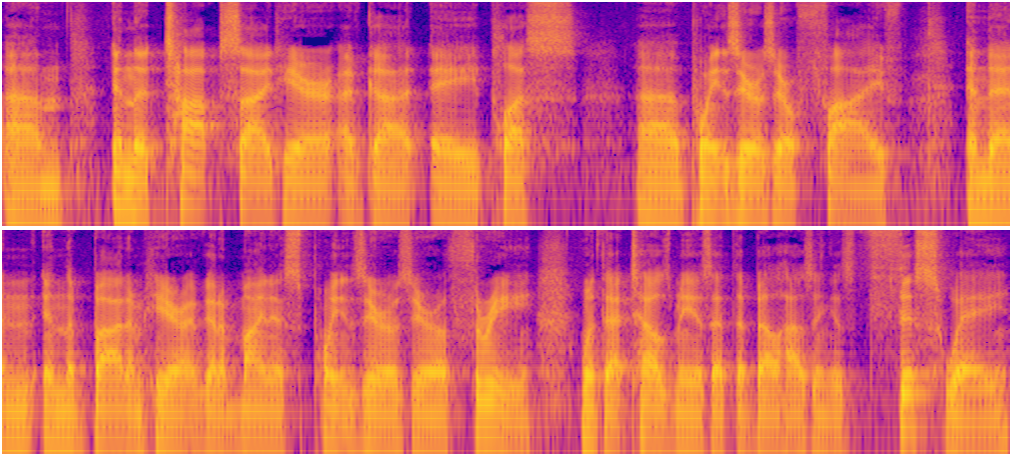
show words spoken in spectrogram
Um, in the top side here, I've got a plus, uh, 0.005 and then in the bottom here I've got a minus 0.003. What that tells me is that the bell housing is this way.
